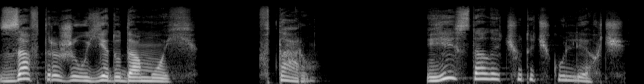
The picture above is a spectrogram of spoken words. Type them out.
завтра же уеду домой, в Тару. И ей стало чуточку легче.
